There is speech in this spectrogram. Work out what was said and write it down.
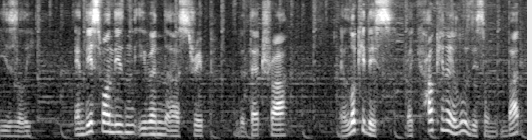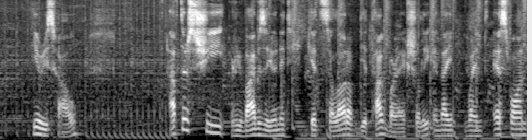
easily. And this one didn't even uh, strip the Tetra. And look at this, like how can I lose this one? But here is how. After she revives the unit, he gets a lot of the attack bar actually, and I went S1,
